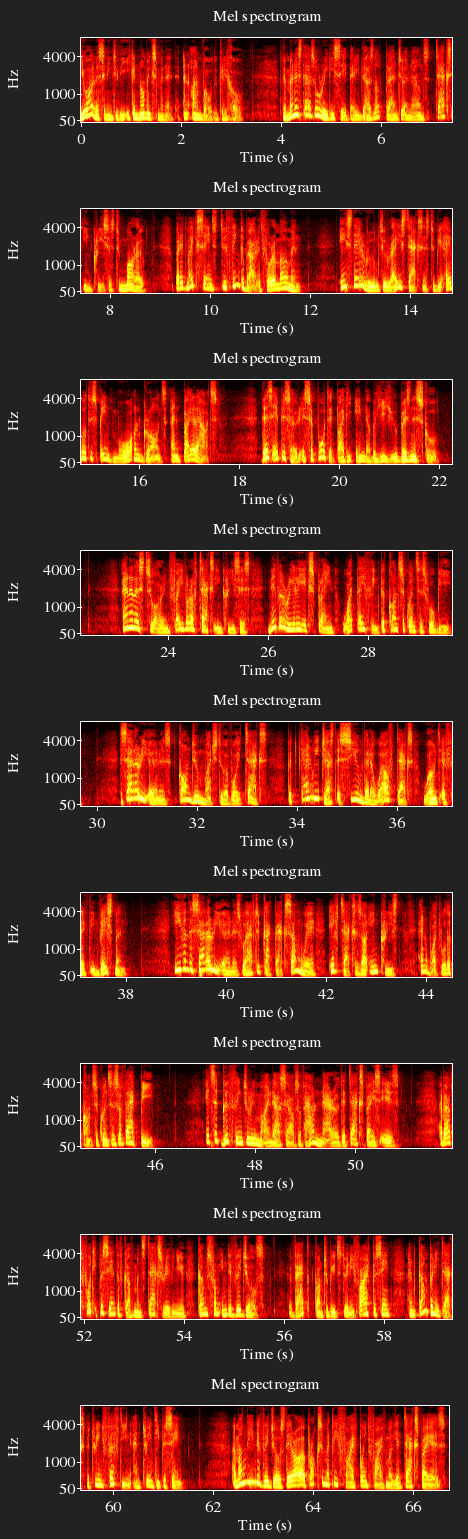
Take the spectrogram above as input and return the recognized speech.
You are listening to the Economics Minute, and I'm Waldo Krugell. The minister has already said that he does not plan to announce tax increases tomorrow, but it makes sense to think about it for a moment. Is there room to raise taxes to be able to spend more on grants and bailouts? This episode is supported by the NWU Business School. Analysts who are in favor of tax increases never really explain what they think the consequences will be. Salary earners can't do much to avoid tax, but can we just assume that a wealth tax won't affect investment? Even the salary earners will have to cut back somewhere if taxes are increased, and what will the consequences of that be? It's a good thing to remind ourselves of how narrow the tax base is. About 40% of government's tax revenue comes from individuals VAT contributes 25% and company tax between 15 and 20%. Among the individuals, there are approximately 5.5 million taxpayers.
